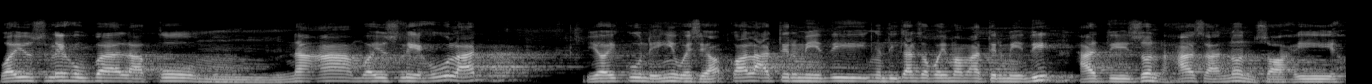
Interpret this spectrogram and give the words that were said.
wa yuslihu balakum. Na'am wa yuslihu lan ya iku ndingi wis ya. Kala at-Tirmizi ngendikan sapa Imam at-Tirmizi hadisun hasanun sahihun.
